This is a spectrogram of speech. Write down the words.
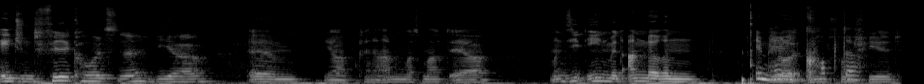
Agent Phil Coles, ne, wie er, ähm, ja, keine Ahnung, was macht er. Man sieht ihn mit anderen im Leuten Helikopter. Von Shield.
